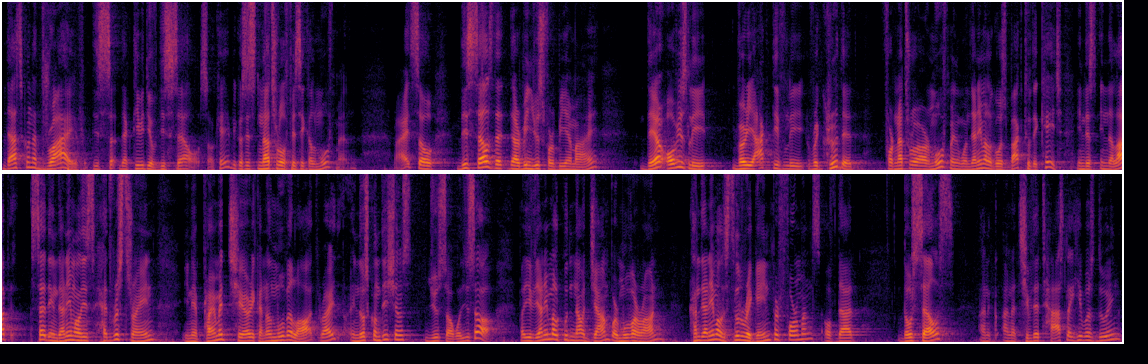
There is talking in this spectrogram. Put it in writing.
That's going to drive this, the activity of these cells, okay? Because it's natural physical movement, right? So these cells that, that are being used for BMI, they are obviously very actively recruited for natural arm movement when the animal goes back to the cage. In, this, in the lab setting, the animal is head restrained in a primate chair, it cannot move a lot, right? In those conditions, you saw what you saw. But if the animal could now jump or move around, can the animal still regain performance of that, those cells and, and achieve the task like he was doing?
